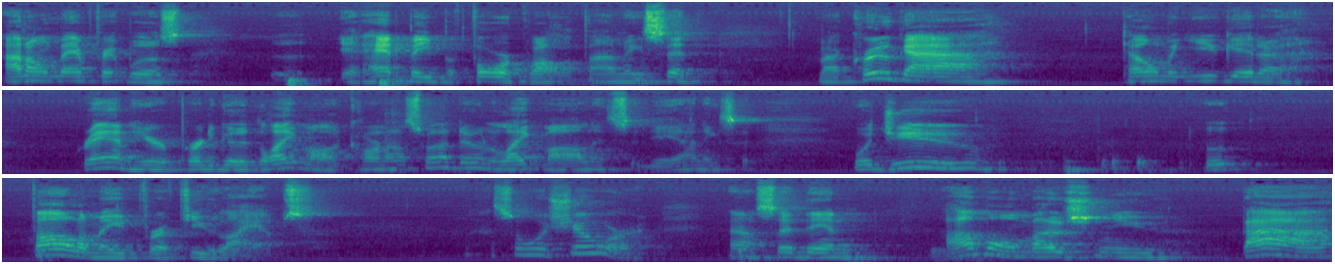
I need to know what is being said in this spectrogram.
I don't remember it was, it had to be before qualifying. He said, My crew guy told me you get a, ran here pretty good late model car. And I said, Well, I'm doing late model. And he said, Yeah. And he said, Would you follow me for a few laps? I said, well, sure. And I said, then I'm going to motion you by,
